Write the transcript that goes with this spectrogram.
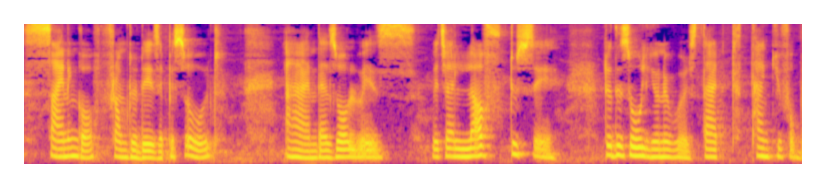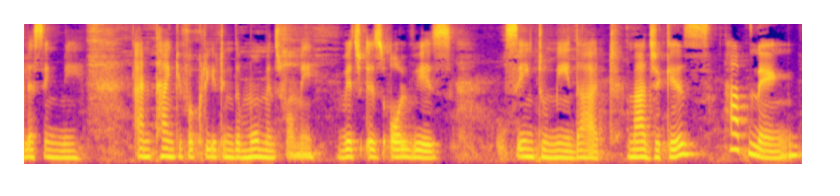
signing off from today's episode and as always which I love to say to this whole universe, that thank you for blessing me. And thank you for creating the moments for me, which is always saying to me that magic is happening.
